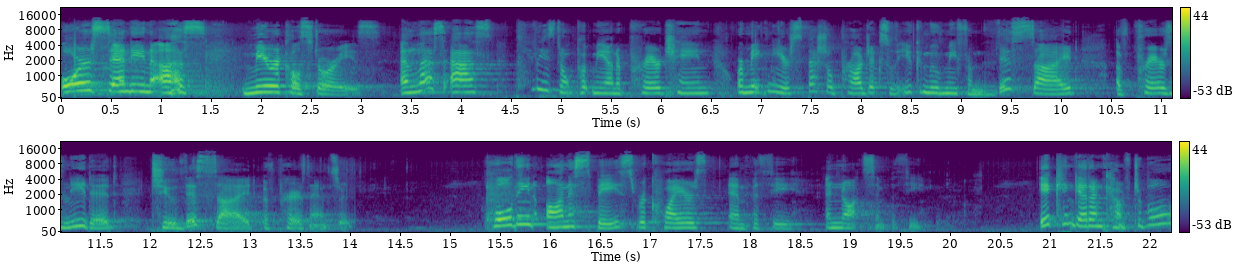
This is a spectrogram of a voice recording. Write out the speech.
or sending us miracle stories. And let's ask, please don't put me on a prayer chain or make me your special project so that you can move me from this side of prayers needed to this side of prayers answered. Holding honest space requires empathy and not sympathy. It can get uncomfortable,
